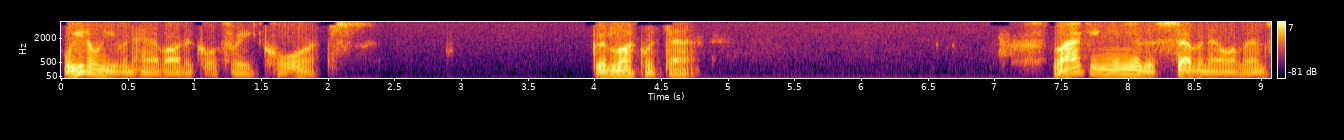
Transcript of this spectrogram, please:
We don't even have Article 3 courts. Good luck with that. Lacking any of the seven elements,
